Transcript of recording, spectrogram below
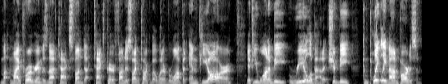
my, my program is not tax funded, taxpayer funded, so I can talk about whatever I want. But NPR, if you want to be real about it, should be completely nonpartisan.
